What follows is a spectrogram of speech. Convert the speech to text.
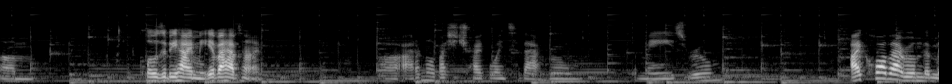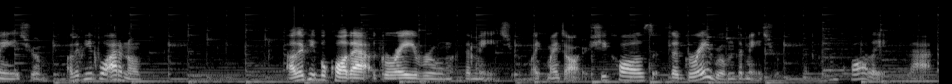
um, close it behind me if I have time. Uh, I don't know if I should try going to that room, the maze room. I call that room the maze room. Other people, I don't know. Other people call that gray room the maze room. Like my daughter, she calls the gray room the maze room call it that.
